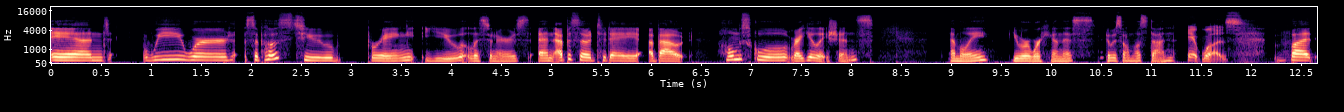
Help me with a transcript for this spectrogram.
And we were supposed to bring you, listeners, an episode today about homeschool regulations. Emily, you were working on this. It was almost done. It was. But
